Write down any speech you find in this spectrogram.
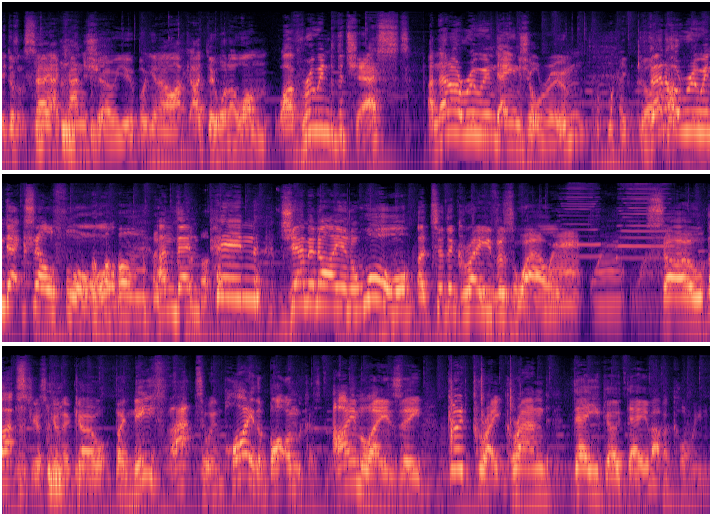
it doesn't say I can show you, but you know, I, I do what I want. Well, I've ruined the chest, and then I ruined Angel Room, oh my God. then I ruined XL Floor, Oh my and then pin Gemini and War are to the grave as well. So that's just gonna go beneath that to imply the bottom, because I'm lazy. Good, great, grand. There you go, Dave, have a coin.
